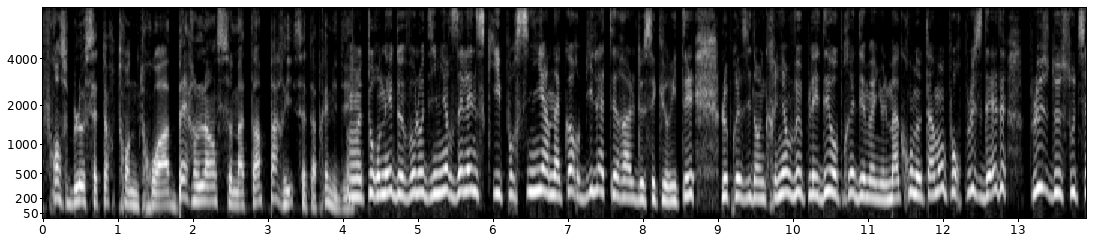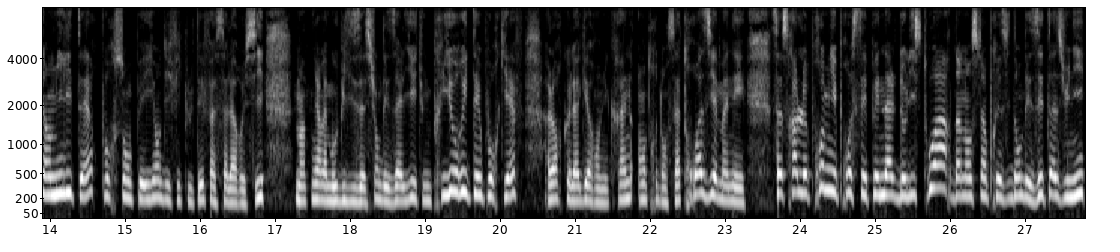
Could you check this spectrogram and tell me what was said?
France Bleu 7h33, Berlin ce matin, Paris cet après-midi. Tournée de Volodymyr Zelensky pour signer un accord bilatéral de sécurité. Le président ukrainien veut plaider auprès d'Emmanuel Macron notamment pour plus d'aide, plus de soutien militaire pour son pays en difficulté face à la Russie. Maintenir la mobilisation des alliés est une priorité pour Kiev alors que la guerre en Ukraine entre dans sa troisième année. Ce sera le premier procès pénal de l'histoire d'un ancien président des États-Unis.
